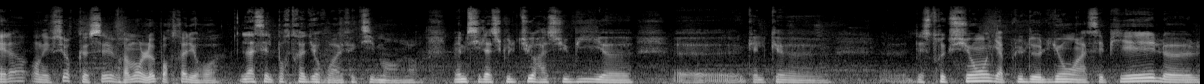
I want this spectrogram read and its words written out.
Et là, on est sûr que c'est vraiment le portrait du roi. Là, c'est le portrait du roi, effectivement. Alors, même si la sculpture a subi euh, euh, quelques euh, destructions, il n'y a plus de lion à ses pieds, le,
